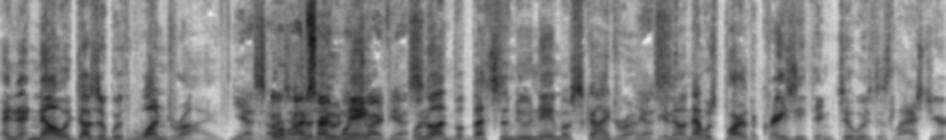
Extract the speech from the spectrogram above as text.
And now it does it with OneDrive. Yes. which Oh, I'm sorry, new name. OneDrive, yes. Well, no, but that's the new name of SkyDrive. Yes. You know, and that was part of the crazy thing too. Was this last year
